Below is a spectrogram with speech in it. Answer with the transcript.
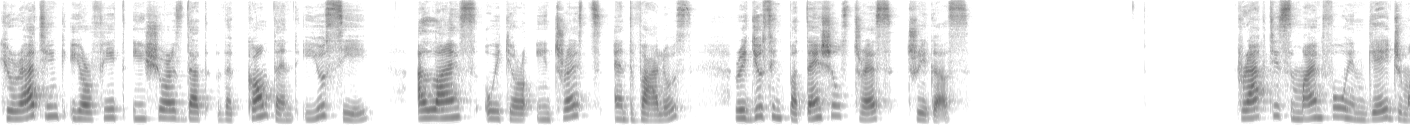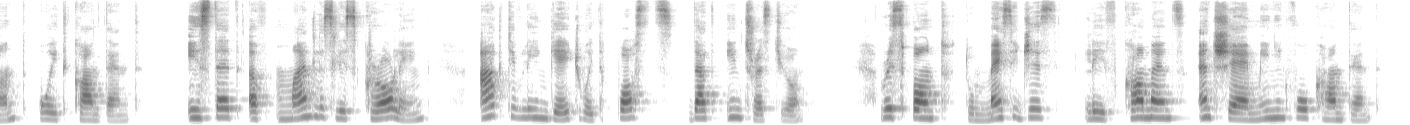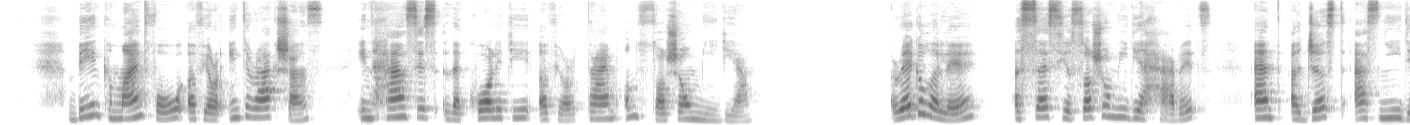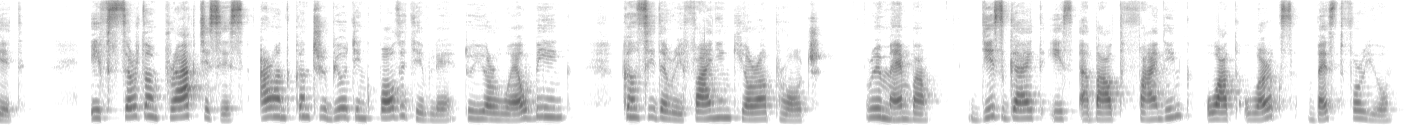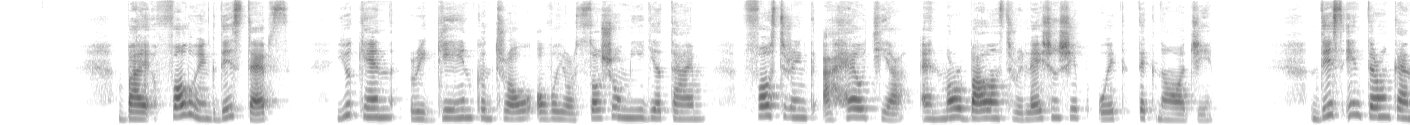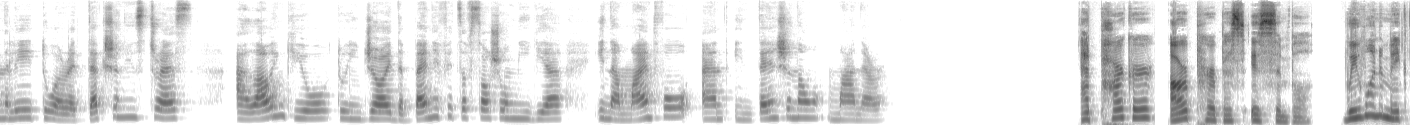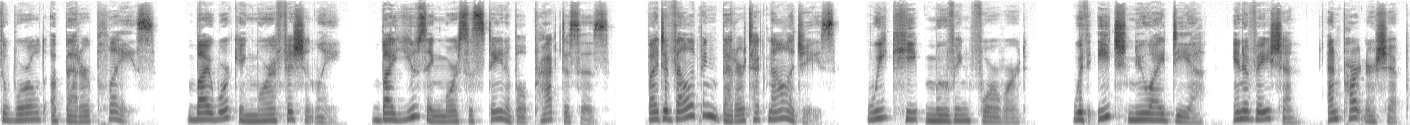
Curating your feed ensures that the content you see aligns with your interests and values, reducing potential stress triggers. Practice mindful engagement with content. Instead of mindlessly scrolling, actively engage with posts that interest you. Respond to messages, leave comments, and share meaningful content. Being mindful of your interactions enhances the quality of your time on social media. Regularly assess your social media habits and adjust as needed. If certain practices aren't contributing positively to your well being, consider refining your approach. Remember, this guide is about finding what works best for you. By following these steps, you can regain control over your social media time, fostering a healthier and more balanced relationship with technology. This in turn can lead to a reduction in stress, allowing you to enjoy the benefits of social media in a mindful and intentional manner. At Parker, our purpose is simple. We want to make the world a better place by working more efficiently, by using more sustainable practices, by developing better technologies. We keep moving forward. With each new idea, innovation, and partnership,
